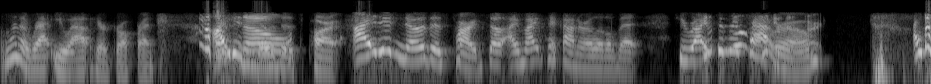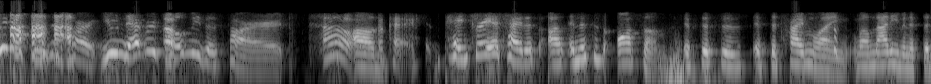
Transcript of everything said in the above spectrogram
I'm going to rat you out here, girlfriend. I didn't no. know this part. I didn't know this part, so I might pick on her a little bit. She writes in the chat room. I did not know this part. You never Oh. told me this part. Oh, Um, okay. Pancreatitis, uh, and this is awesome. If this is, if the timeline, well, not even if the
